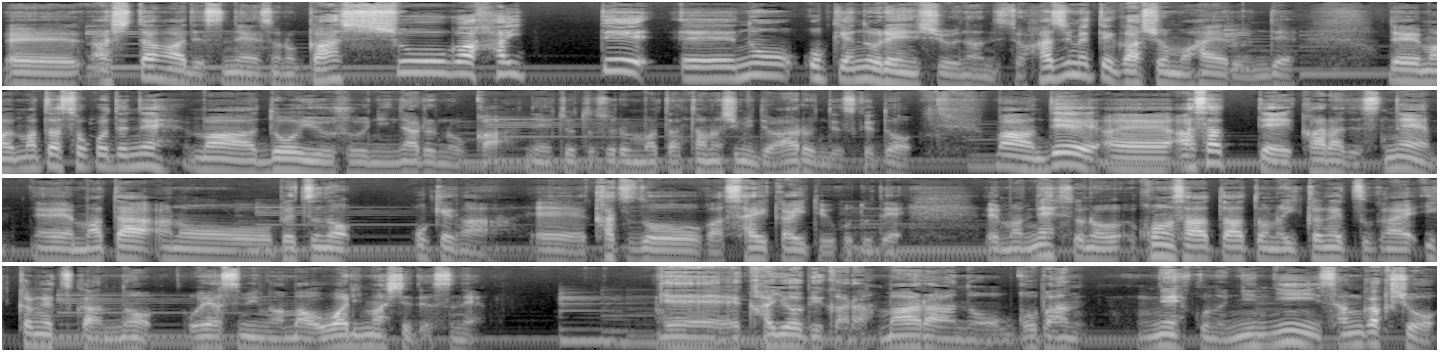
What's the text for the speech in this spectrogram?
えー、明日がですねその合唱が入ってのオケの練習なんですよ。初めて合唱も入るんで。で、まあ、またそこでね、まあ、どういう風になるのか、ね、ちょっとそれもまた楽しみではあるんですけど、まあ、で、えー、あさってからですね、えー、また、あの別のオケが、えー、活動が再開ということで、えーまあね、そのコンサート後の1ヶ月が1ヶ月間のお休みがまあ終わりましてですね、えー、火曜日からマーラーの5番ね、この2、2、3楽章、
